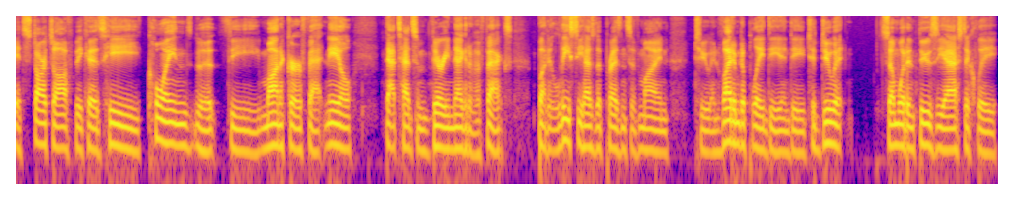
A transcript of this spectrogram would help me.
it starts off because he coined the the moniker Fat Neil. That's had some very negative effects, but at least he has the presence of mind to invite him to play D&D, to do it somewhat enthusiastically,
